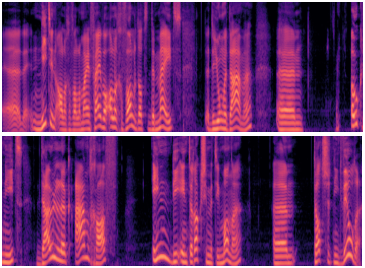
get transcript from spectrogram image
eh, niet in alle gevallen, maar in vrijwel alle gevallen dat de meid, de jonge dame, ehm, ook niet duidelijk aangaf in die interactie met die mannen ehm, dat ze het niet wilde.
